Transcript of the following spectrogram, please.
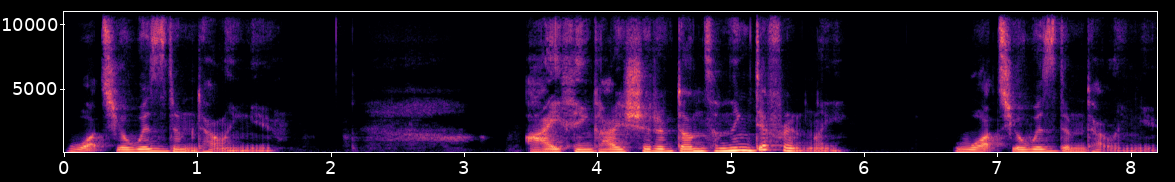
What's your wisdom telling you? I think I should have done something differently. What's your wisdom telling you?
